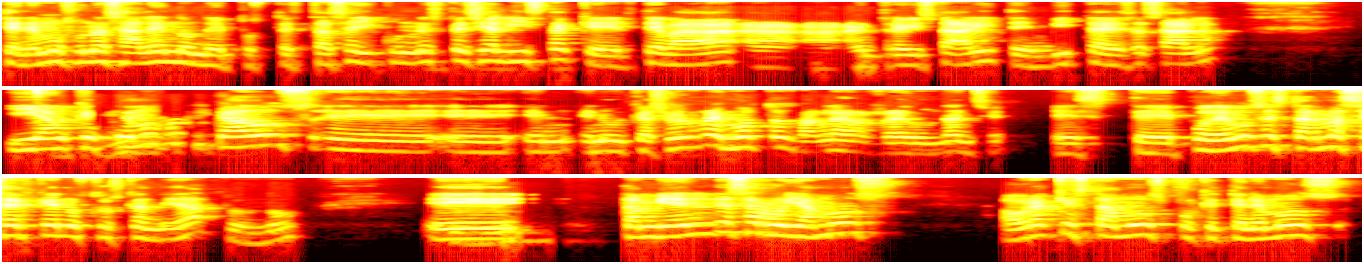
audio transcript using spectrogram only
tenemos una sala en donde pues, te estás ahí con un especialista que él te va a, a entrevistar y te invita a esa sala y aunque estemos ubicados eh, eh, en, ubicaciones remotas, vale la redundancia, este, podemos estar más cerca de nuestros candidatos, ¿no? Eh, también desarrollamos, ahora que estamos, porque tenemos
